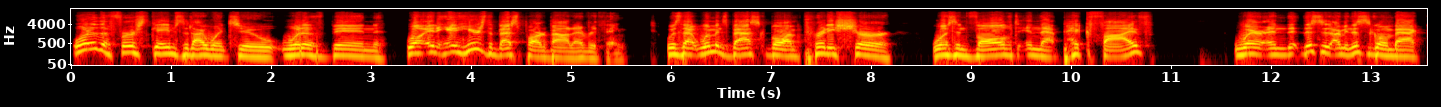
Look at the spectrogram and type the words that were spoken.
one of the first games that i went to would have been well and, and here's the best part about everything was that women's basketball i'm pretty sure was involved in that pick five where and th- this is i mean this is going back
